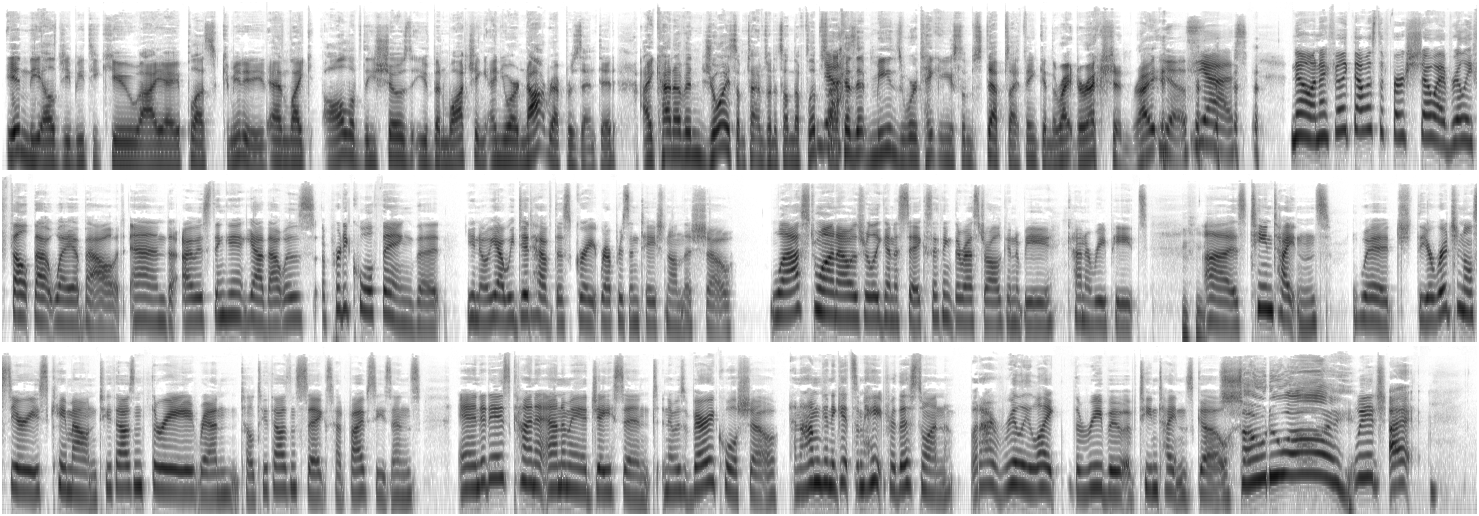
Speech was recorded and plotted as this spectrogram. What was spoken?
in the LGBTQIA plus community and like all of these shows that you've been watching and you are not represented, I kind of enjoy sometimes when it's on the flip side because it means we're taking some steps, I think, in the right direction, right? yes. Yes. No, and I feel like that was the first show I've really felt that way about. And I was thinking, yeah, that was a pretty cool thing that, you know, yeah, we did have this great representation on this show. Last one I was really going to say, because I think the rest are all going to be kind of repeats, uh, is Teen Titans, which the original series came out in 2003, ran until 2006, had five seasons. And it is kind of anime adjacent, and it was a very cool show. And I'm going to get some hate for this one, but I really like the reboot of Teen Titans Go, So do I. which I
